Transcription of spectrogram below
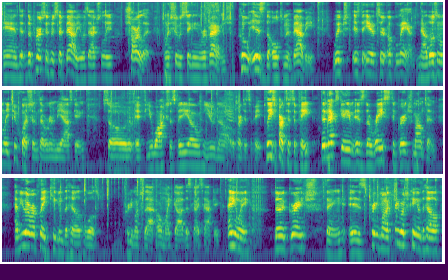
and the person who said Babby was actually Charlotte when she was singing Revenge. Who is the ultimate Babby? Which is the answer of Land. Now, those are only two questions that we're going to be asking. So if you watch this video, you know, participate. Please participate. The next game is the Race to Grinch Mountain. Have you ever played King of the Hill? Well, it's pretty much that. Oh my god, this guy's hacking. Anyway, the Grinch thing is pretty much pretty much King of the Hill.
